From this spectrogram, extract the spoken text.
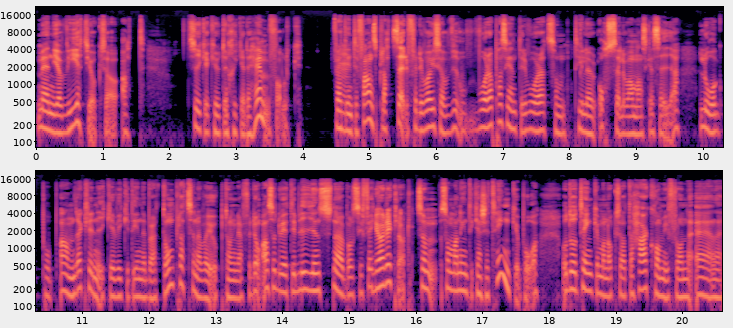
Men jag vet ju också att psykakuten skickade hem folk. För att det inte fanns platser. För det var ju så, vi, våra patienter i vårat som tillhör oss, eller vad man ska säga, låg på andra kliniker, vilket innebär att de platserna var ju upptagna för dem. Alltså du vet, det blir ju en snöbollseffekt Ja, det är klart. som, som man inte kanske tänker på. Och då tänker man också att det här kom ju från, eh,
